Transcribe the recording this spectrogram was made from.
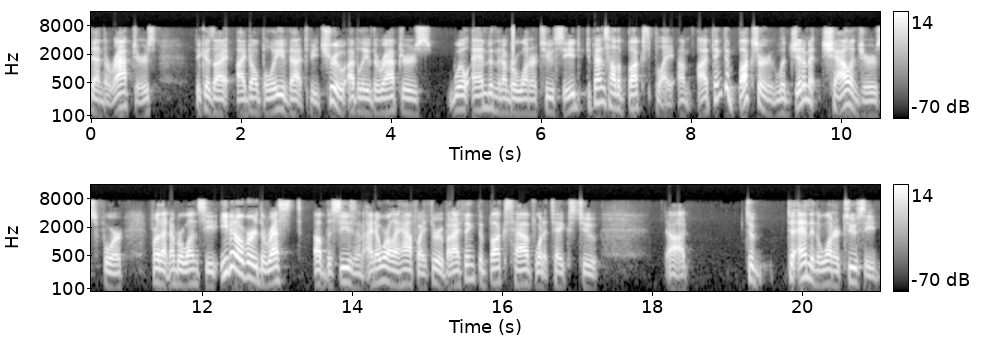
than the Raptors, because I, I don't believe that to be true. I believe the Raptors will end in the number one or two seed. Depends how the Bucks play. Um, I think the Bucks are legitimate challengers for for that number one seed, even over the rest of the season. I know we're only halfway through, but I think the Bucks have what it takes to uh, to to end in the one or two seed.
